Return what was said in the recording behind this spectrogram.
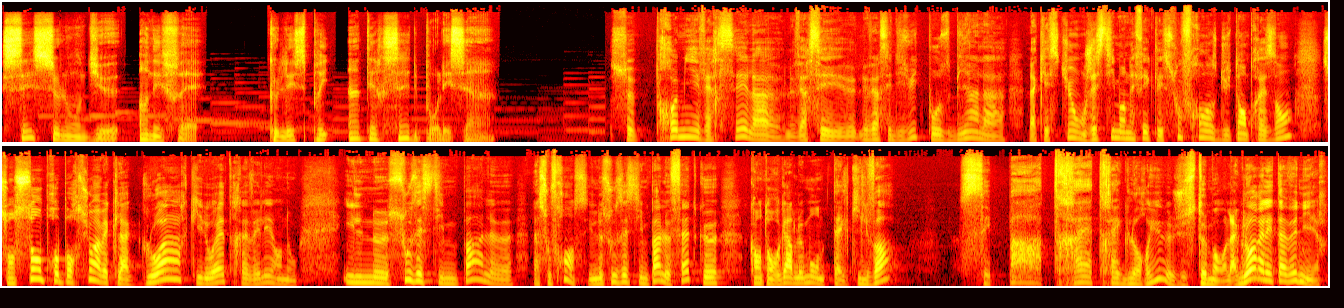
C'est selon Dieu, en effet, que l'Esprit intercède pour les saints. Ce premier verset, le verset 18, pose bien la, question. J'estime en effet que les souffrances du temps présent sont sans proportion avec la gloire qui doit être révélée en nous. Il ne sous-estime pas la souffrance, il ne sous-estime pas le fait que quand on regarde le monde tel qu'il va, c'est pas très très glorieux, justement. La gloire, elle est à venir.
